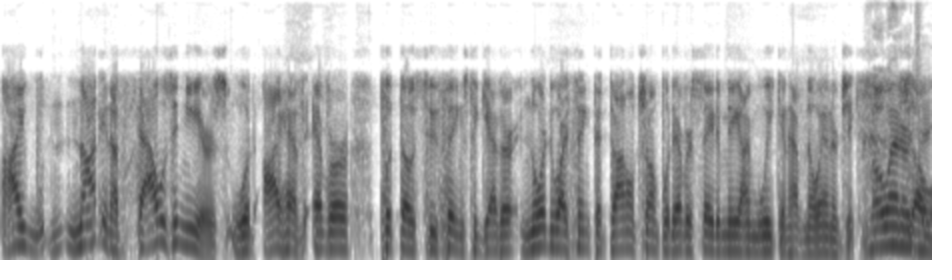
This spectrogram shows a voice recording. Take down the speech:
I not in a thousand years would I have ever put those two things together. Nor do I think that Donald Trump would ever say to me, "I'm weak and have no energy." Low energy. So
